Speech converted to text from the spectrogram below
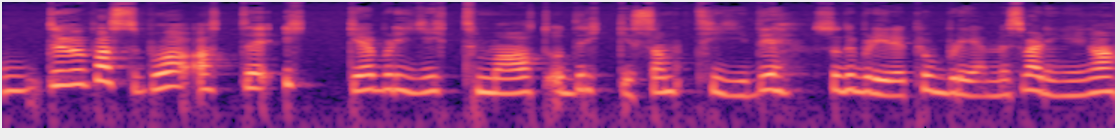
Du bør passe på at det ikke blir gitt mat og drikke samtidig, så det blir et problem med svelginga.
